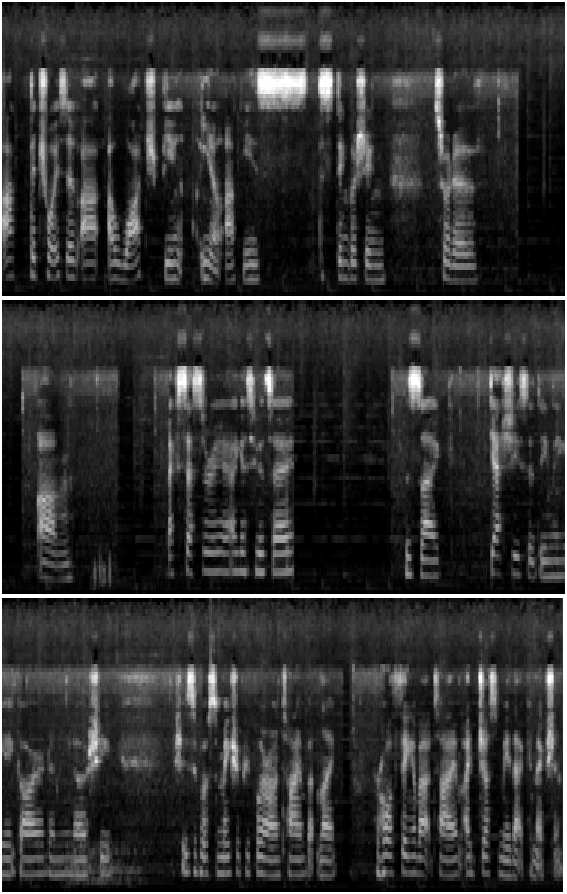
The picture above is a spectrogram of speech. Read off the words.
uh, the choice of uh, a watch being, you know, Aki's distinguishing sort of um accessory, I guess you could say. It's like, yeah, she's a demon gate guard, and you know she she's supposed to make sure people are on time, but like her whole thing about time, I just made that connection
